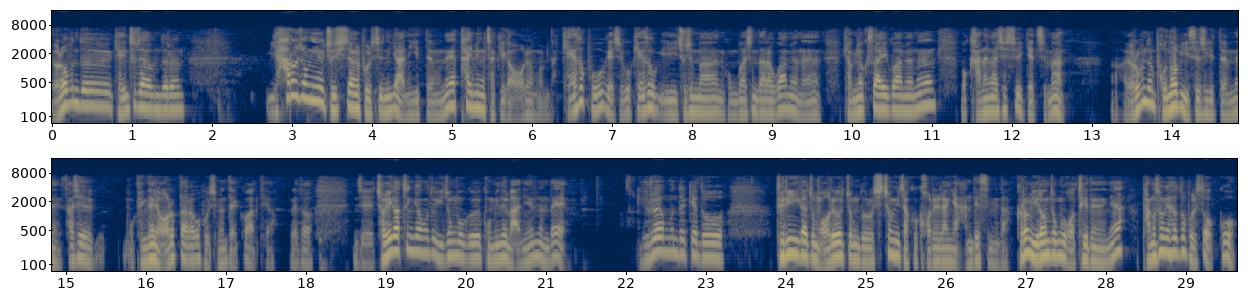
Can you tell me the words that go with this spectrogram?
여러분들 개인 투자자분들은 이 하루 종일 주식시장을 볼 수 있는 게 아니기 때문에 타이밍을 잡기가 어려운 겁니다. 계속 보고 계시고 계속 이 주식만 공부하신다라고 하면은 경력 쌓이고 하면은 뭐 가능하실 수 있겠지만 어, 여러분들은 본업이 있으시기 때문에 사실 뭐 굉장히 어렵다라고 보시면 될 것 같아요. 그래서 이제 저희 같은 경우도 이 종목을 고민을 많이 했는데 유료원분들께도 드리기가 좀 어려울 정도로 시총이 자꾸 거래량이 안 됐습니다. 그럼 이런 종목 어떻게 되느냐? 방송에서도 볼 수 없고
